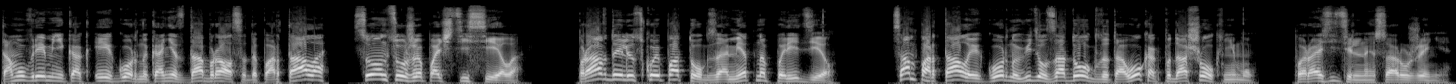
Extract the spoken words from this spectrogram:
тому времени, как Эйхгор наконец добрался до портала, солнце уже почти село. Правда, и людской поток заметно поредел. Сам портал Эйхгорн увидел задолго до того, как подошел к нему. Поразительное сооружение.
